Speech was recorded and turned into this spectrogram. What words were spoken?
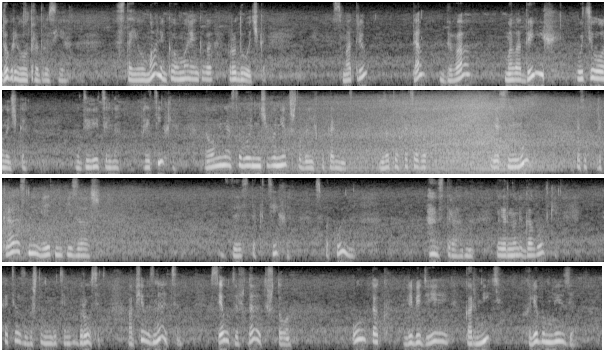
Доброе утро, друзья! Стою у маленького-маленького прудочка. Смотрю, там два молодых утеночка. Удивительно, притихли, но у меня с собой ничего нет, чтобы их покормить. Зато хотя бы я сниму этот прекрасный летний пейзаж. Здесь так тихо, спокойно. Странно. Повернули головки. Хотелось бы что-нибудь им бросить. Вообще, вы знаете, все утверждают, что уток, лебедей кормить хлебом нельзя.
